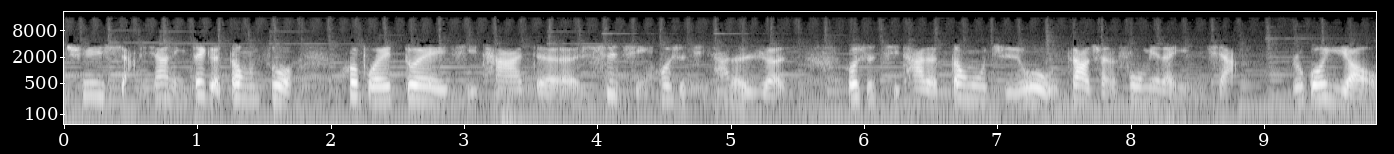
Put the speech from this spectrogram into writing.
去想一下你这个动作会不会对其他的事情，或是其他的人，或是其他的动物、植物造成负面的影响。如果有，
